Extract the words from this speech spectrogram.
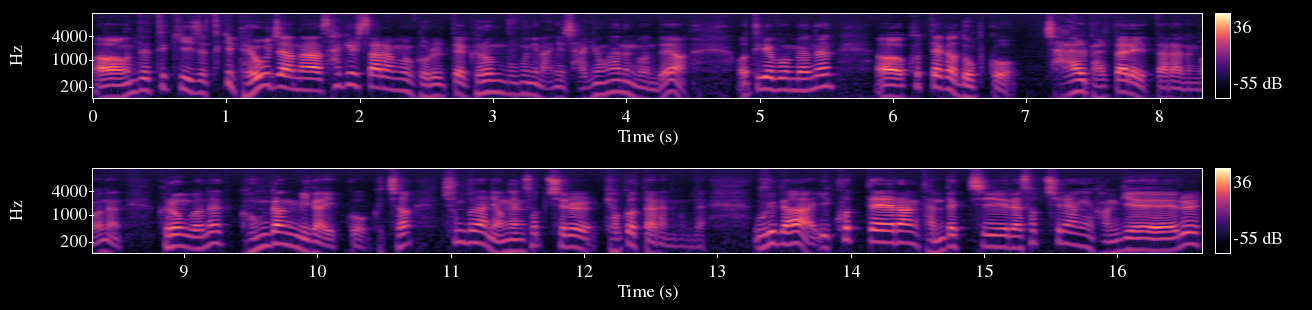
어, 근데 특히 이제 특히 배우자나 사귈 사람을 고를 때 그런 부분이 많이 작용하는 건데요. 어떻게 보면은 어, 콧대가 높고 잘 발달해 있다라는 거는 그런 거는 건강미가 있고 그쵸 충분한 영양 섭취를 겪었다라는 겁니다. 우리가 이 콧대랑 단백질의 섭취량의 관계를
